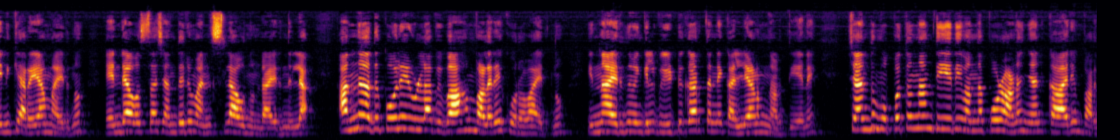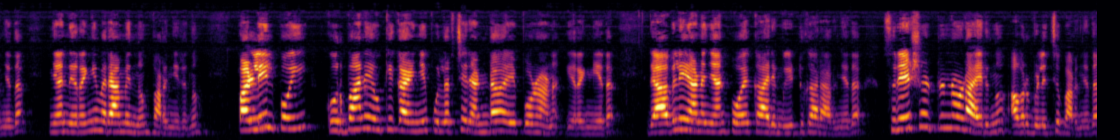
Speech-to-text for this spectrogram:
എനിക്കറിയാമായിരുന്നു. എന്റെ അവസ്ഥ ചന്ദന് മനസ്സിലാവുന്നുണ്ടായിരുന്നില്ല. അന്ന് അതുപോലെയുള്ള വിവാഹം വളരെ കുറവായിരുന്നു. ഇന്നായിരുന്നുവെങ്കിൽ വീട്ടുകാർ തന്നെ കല്യാണം നടത്തിയേനെ. ചന്തു മുപ്പത്തൊന്നാം തീയതി വന്നപ്പോഴാണ് ഞാൻ കാര്യം പറഞ്ഞത്. ഞാൻ ഇറങ്ങി വരാമെന്നും പറഞ്ഞിരുന്നു. പള്ളിയിൽ പോയി കുർബാനയൊക്കെ കഴിഞ്ഞ് പുലർച്ചെ രണ്ടായപ്പോഴാണ് ഇറങ്ങിയത്. രാവിലെയാണ് ഞാൻ പോയ കാര്യം വീട്ടുകാർ അറിഞ്ഞത്. സുരേഷ് ഏട്ടനോടായിരുന്നു അവർ വിളിച്ചു പറഞ്ഞത്.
